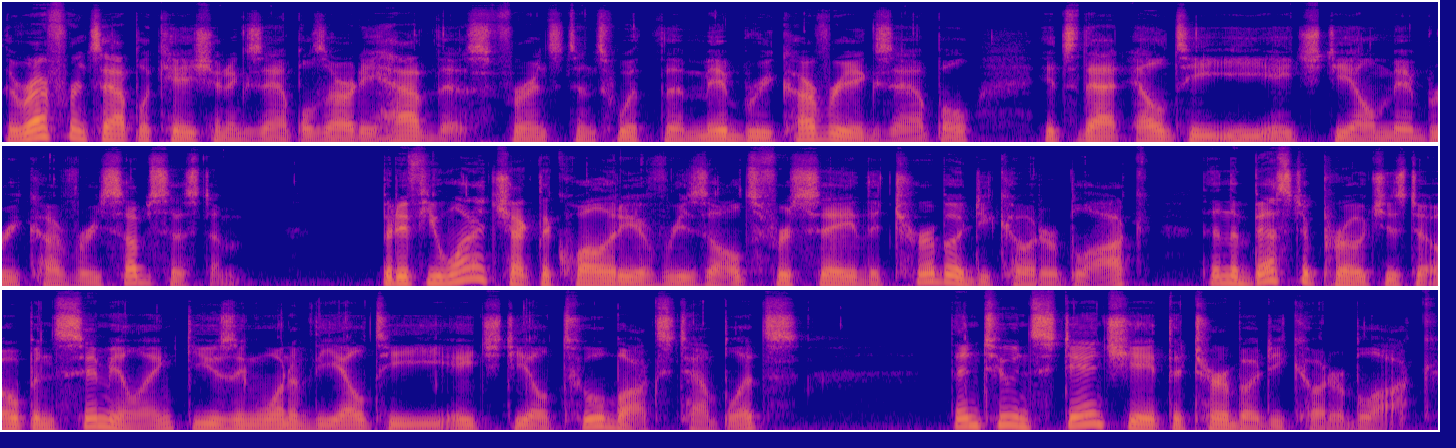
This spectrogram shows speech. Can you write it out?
The reference application examples already have this. For instance, with the MIB recovery example, it's that LTE HDL MIB recovery subsystem. But if you want to check the quality of results for, say, the turbo decoder block, then the best approach is to open Simulink using one of the LTE HDL toolbox templates, then to instantiate the turbo decoder block.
